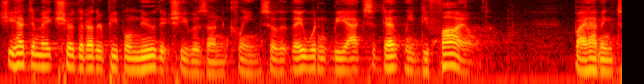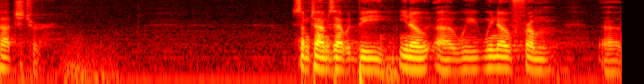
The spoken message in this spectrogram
she had to make sure that other people knew that she was unclean so that they wouldn't be accidentally defiled by having touched her. Sometimes that would be, you know, uh, we, we know from uh,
